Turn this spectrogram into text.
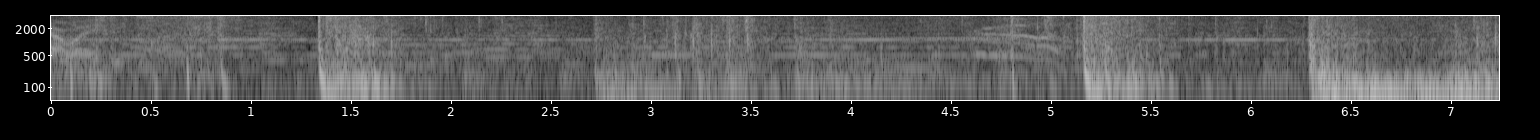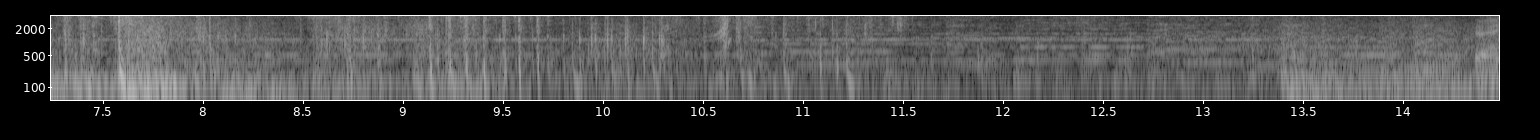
that way. Okay.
